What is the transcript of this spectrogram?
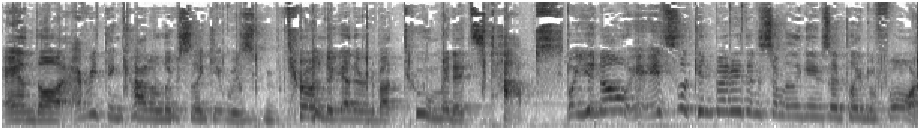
And uh, everything kind of looks like it was thrown together in about two minutes tops. But you know, it's looking better than some of the games I played before.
